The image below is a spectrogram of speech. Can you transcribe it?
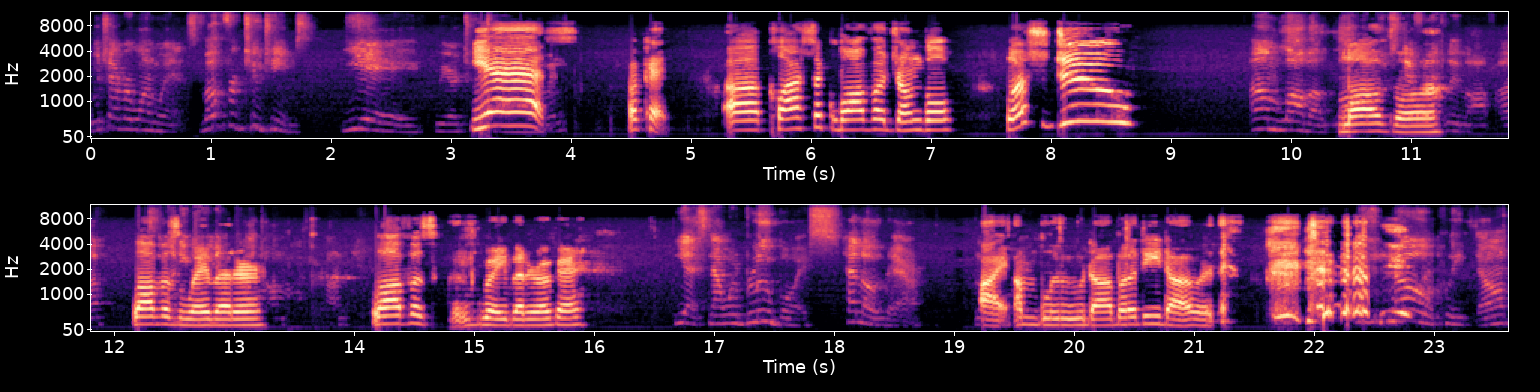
whichever one wins. Vote for two teams. Yay, we are two. Yes! Okay. Uh, classic lava jungle. Let's do. Um, lava. Lava. definitely lava. Lava's way better. use on last time. Lava's way better, okay? Yes, now we're blue boys. Hello there. Hi, I am blue dabba dee dabba. no, please don't.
